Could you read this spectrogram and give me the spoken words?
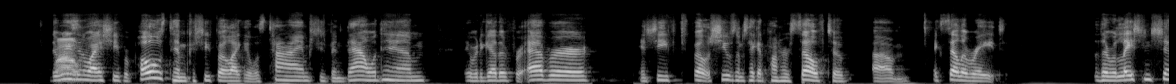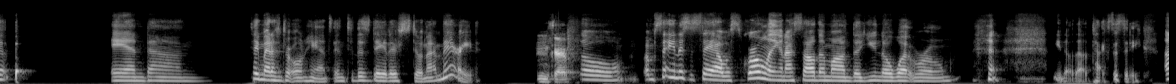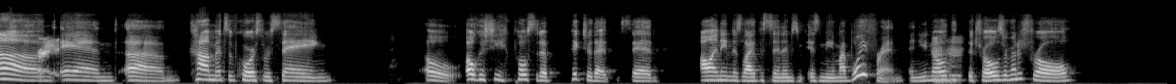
The Wow. reason why she proposed to him because she felt like it was time. She's been down with him. They were together forever, and she felt she was going to take it upon herself to um, accelerate the relationship and um, take matters into her own hands. And to this day, they're still not married. Okay. So I'm saying this to say I was scrolling and I saw them on the you know what room, you know that toxicity. Um, Right. and um, comments, of course, were saying, "Oh, oh," because she posted a picture that said, "All I need in this life is, is, is me and my boyfriend." And you know the, the trolls are going to troll,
